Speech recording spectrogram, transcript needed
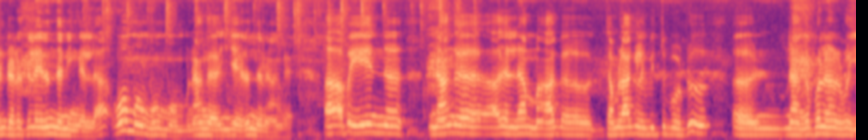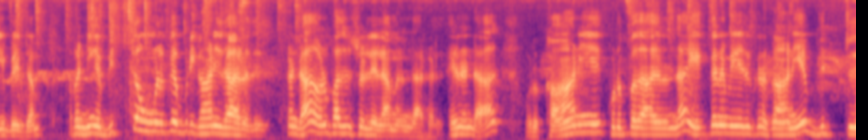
என்ற இடத்துல இருந்த நீங்கள்லாம் ஓம் ஓம் ஓம் ஓம் நாங்கள் இங்கே இருந்த நாங்கள் அப்போ ஏன் நாங்கள் அதெல்லாம் ஆக தமிழாக்களுக்கு விற்று போட்டு நாங்கள் புலனர் போய் போயிட்டோம். அப்போ நீங்கள் விற்ற உங்களுக்கு எப்படி காணிதாகிறது என்றால் அவர் பதில் சொல்லலாமல் இருந்தார்கள். ஏனென்றால் ஒரு காணியை கொடுப்பதாக இருந்தால் ஏற்கனவே இருக்கிற காணியை விற்று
